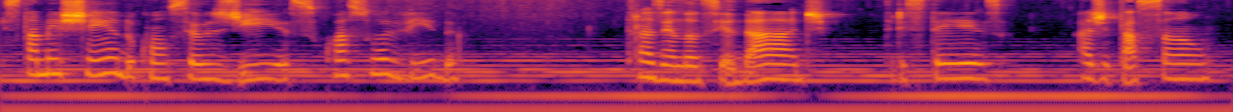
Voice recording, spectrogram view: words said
que está mexendo com os seus dias, com a sua vida, trazendo ansiedade, tristeza, agitação,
